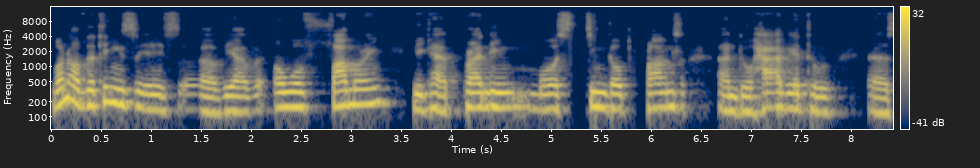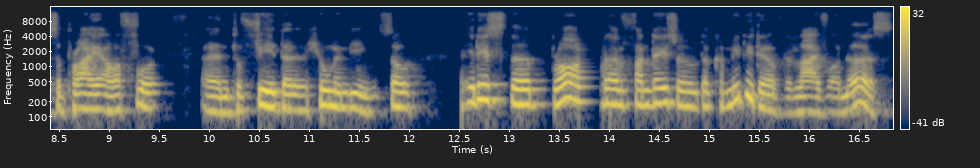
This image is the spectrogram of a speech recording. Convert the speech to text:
one of the things is uh, we have over farming we can planting more single plants and to have it to uh, supply our food and to feed the human being. So it is the broad foundation of the community of the life on Earth.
